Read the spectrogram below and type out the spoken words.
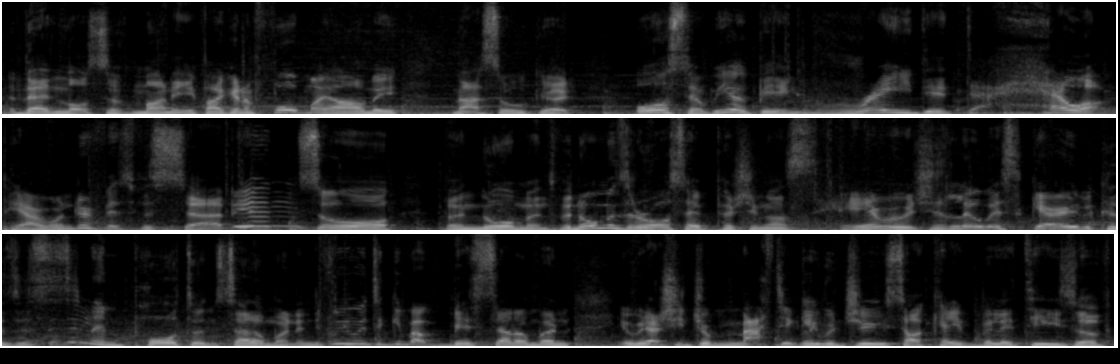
than lots of money. If I can afford my army, that's all good. Also, we are being raided to hell up here. I wonder if it's the Serbians or the Normans. The Normans are also pushing us here, which is a little bit scary because this is an important settlement. And if we were to give up this settlement, it would actually dramatically reduce our capabilities of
